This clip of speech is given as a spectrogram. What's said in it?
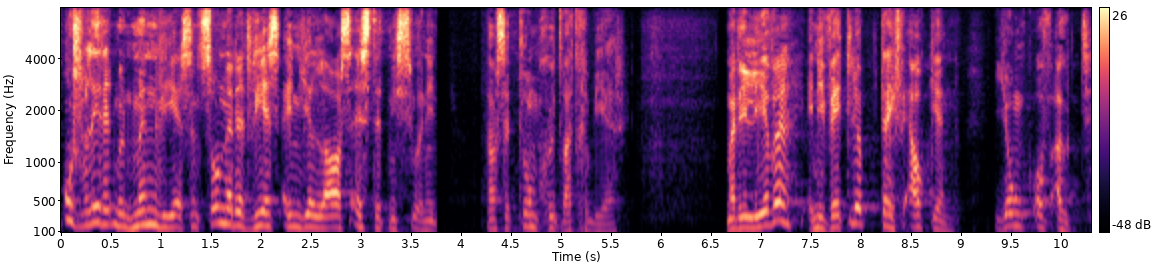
ons wil hê dit moet min wees en sonder dit wees en helaas is dit nie so nie. Daar's 'n klomp goed wat gebeur. Maar die lewe en die wedloop tref elkeen, jonk of oud.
